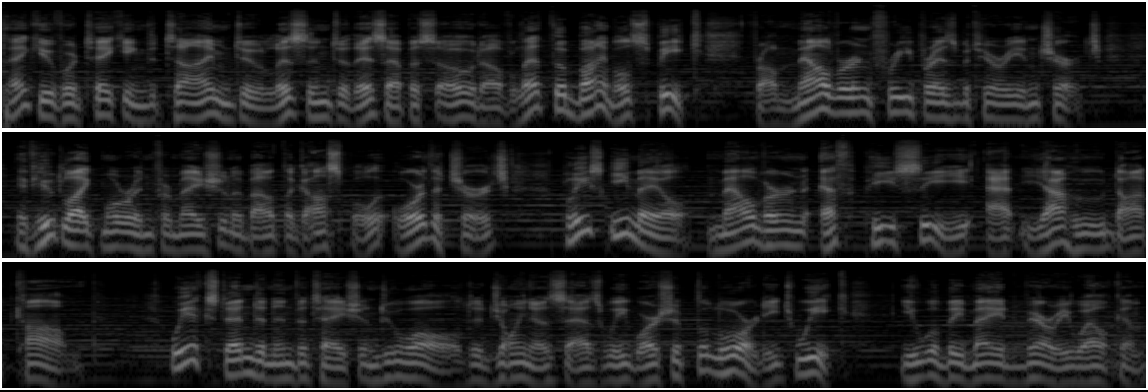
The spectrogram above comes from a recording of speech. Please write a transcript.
Thank you for taking the time to listen to this episode of Let the Bible Speak from Malvern Free Presbyterian Church. If you'd like more information about the gospel or the church, please email malvernfpc at yahoo.com. We extend an invitation to all to join us as we worship the Lord each week. You will be made very welcome.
